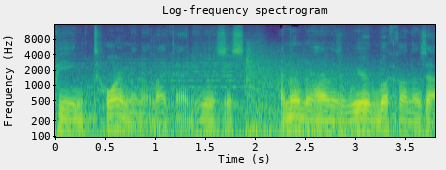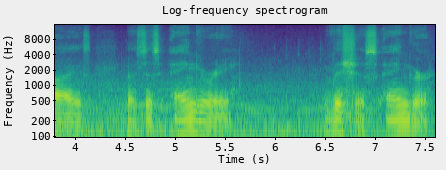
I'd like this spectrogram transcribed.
being tormented like that. He was just, I remember having this weird look on his eyes. It was just angry, vicious anger.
